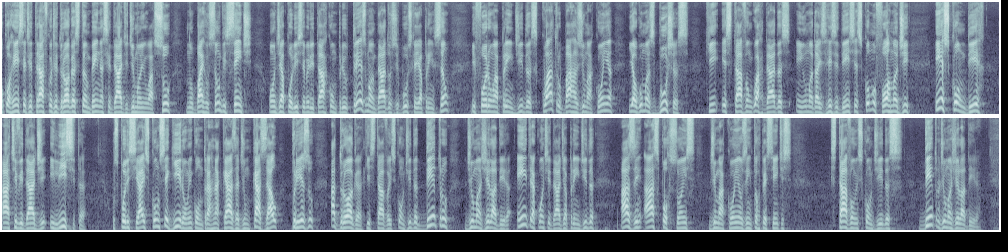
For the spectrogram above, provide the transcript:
Ocorrência de tráfico de drogas também na cidade de Manhuaçu, no bairro São Vicente, onde a Polícia Militar cumpriu três mandados de busca e apreensão e foram apreendidas quatro barras de maconha e algumas buchas que estavam guardadas em uma das residências como forma de esconder a atividade ilícita. Os policiais conseguiram encontrar na casa de um casal preso a droga que estava escondida dentro de uma geladeira. Entre a quantidade apreendida, as, as porções de maconha, os entorpecentes estavam escondidas dentro de uma geladeira.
